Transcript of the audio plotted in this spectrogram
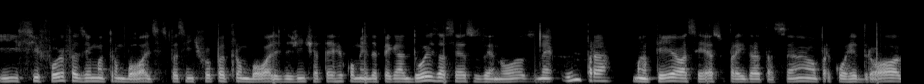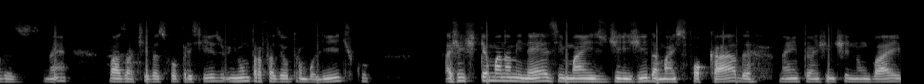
E se for fazer uma trombólise, se o paciente for para trombólise, a gente até recomenda pegar dois acessos venosos, né? Um para manter o acesso para hidratação, para correr drogas, né? Vasoativas se for preciso, e um para fazer o trombolítico a gente tem uma anamnese mais dirigida, mais focada, né? Então a gente não vai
